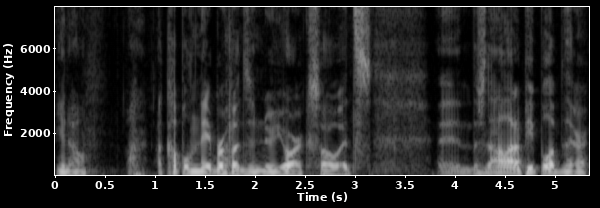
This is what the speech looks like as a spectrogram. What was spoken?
you know, a couple neighborhoods in New York. So it's eh, there's not a lot of people up there,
